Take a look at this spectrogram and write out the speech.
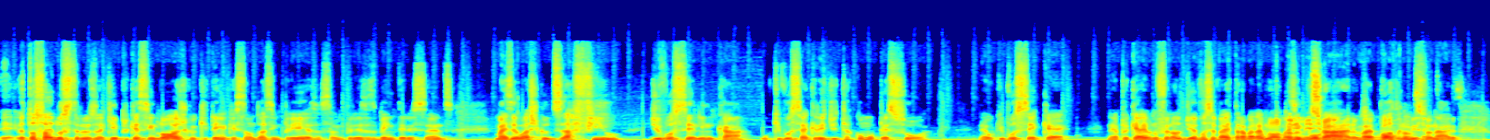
é, eu estou só ilustrando isso aqui porque, assim, lógico que tem a questão das empresas, são empresas bem interessantes, mas eu acho que o desafio de você linkar o que você acredita como pessoa, né, o que você quer, né, porque aí, no final do dia você vai trabalhar muito volta mais empolgado, vai, volta no missionário. Certeza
